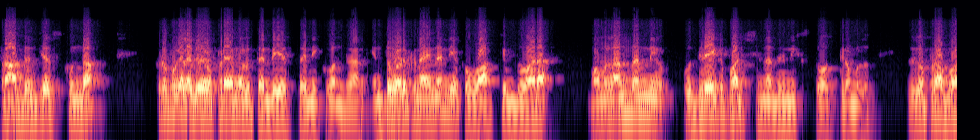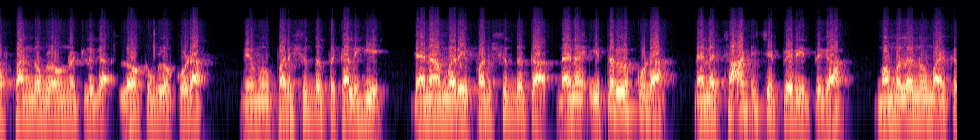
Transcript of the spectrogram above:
ప్రార్థన చేసుకుందాం. కృపగల దేవ ప్రేమలు తండ్రి చేస్తే నీకు వందరాలు ఇంతవరకునైనా నీ యొక్క వాక్యం ద్వారా మమ్మల్ని అందరినీ ఉద్రేకపరిచినది నీకు స్తోత్రములు. ఇదిగో ప్రభా సంఘంలో ఉన్నట్లుగా లోకంలో కూడా మేము పరిశుద్ధత కలిగి నైనా మరి పరిశుద్ధత నైనా ఇతరులకు కూడా నైనా చాటి చెప్పే రీతిగా మమ్మలను మా యొక్క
